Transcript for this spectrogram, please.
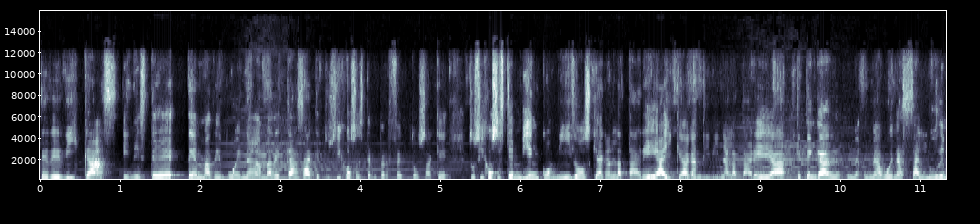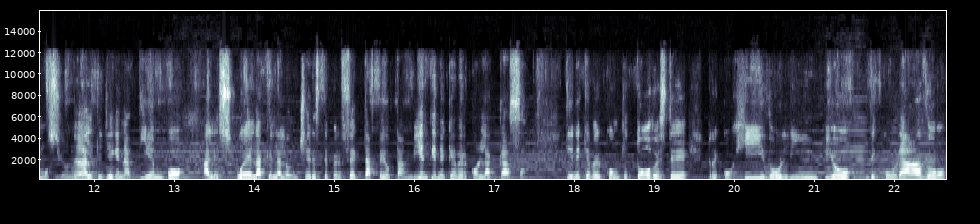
Te dedicas en este tema de buena ama de casa a que tus hijos estén perfectos, a que tus hijos estén bien comidos, que hagan la tarea y que hagan divina la tarea, que tengan una, una buena salud emocional, que lleguen a tiempo a la escuela, que la lonchera esté perfecta, pero también tiene que ver con la casa. Tiene que ver con que todo esté recogido, limpio, decorado,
